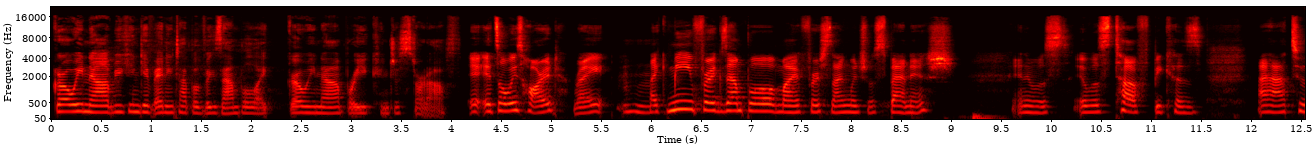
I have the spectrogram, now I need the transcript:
Growing up, you can give any type of example like growing up or you can just start off. It's always hard, right? Mhm. like me for example my first language was spanish and it was it was tough because i had to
